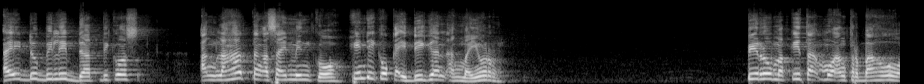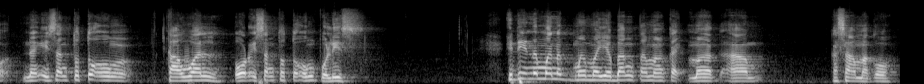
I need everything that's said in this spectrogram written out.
I do believe that because ang lahat ng assignment ko, hindi ko kaibigan ang mayor. Pero makita mo ang trabaho ng isang totoong kawal or isang totoong pulis. Hindi naman nagmamayabang ta mga, mga um, kasama ko.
